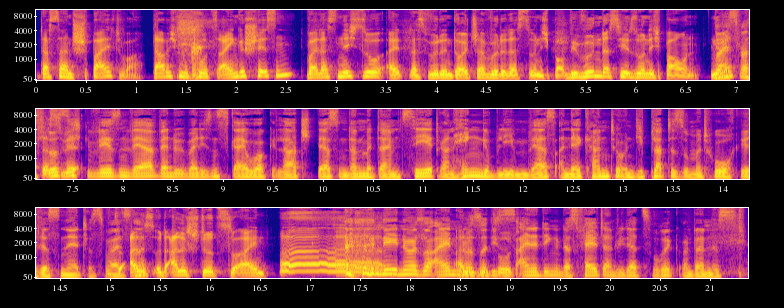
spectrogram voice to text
dass da ein Spalt war. Da habe ich mir kurz eingeschissen, weil das nicht so, äh, das würde ein Deutscher würde das so nicht bauen. Wir würden das hier so nicht bauen. Ne? Weißt du, was das lustig wär, gewesen wäre, wenn du über diesen Skywalk gelatscht wärst und dann mit deinem Zeh dran hängen geblieben wärst an der Kante und die Platte so mit hochgerissen hättest, weißt du? Alles, und alles stürzt so ein. Ah! nee, nur so ein, nur so dieses tot. eine Ding und das fällt dann wieder zurück und dann ist,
